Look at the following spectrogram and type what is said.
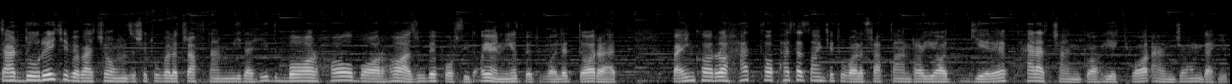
در دوره که به بچه آموزش توالت رفتن می دهید بارها و بارها از او بپرسید آیا نیاز به توالت دارد؟ و این کار را حتی پس از آنکه توالت رفتن را یاد گرفت هر از چندگاه یک بار انجام دهید.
